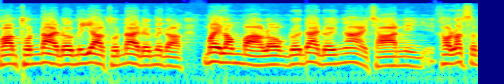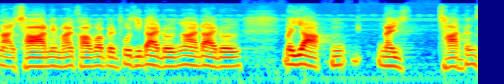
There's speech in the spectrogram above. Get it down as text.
ความทนได้โดยไม่ยากทนได้โดยไม่ดักไม่ลำบากหรอกโดยได้โดยง่ายฌานนี่เข้าลักษณะฌานนี่หมายความว่าเป็นผู้ที่ได้โดยง่ายได้โดย ไม่ยากใน ฌานทั้ง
